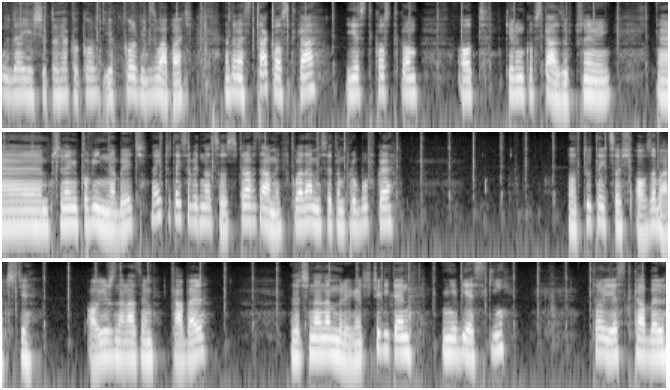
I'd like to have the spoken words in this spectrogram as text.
udaje się to jakkolwiek złapać. Natomiast ta kostka jest kostką od kierunkowskazów, przynajmniej, e, przynajmniej powinna być. No i tutaj sobie no co, sprawdzamy, wkładamy sobie tą probówkę. O, tutaj coś, o, zobaczcie. O, już znalazłem kabel. Zaczyna nam mrygać, czyli ten niebieski to jest kabel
